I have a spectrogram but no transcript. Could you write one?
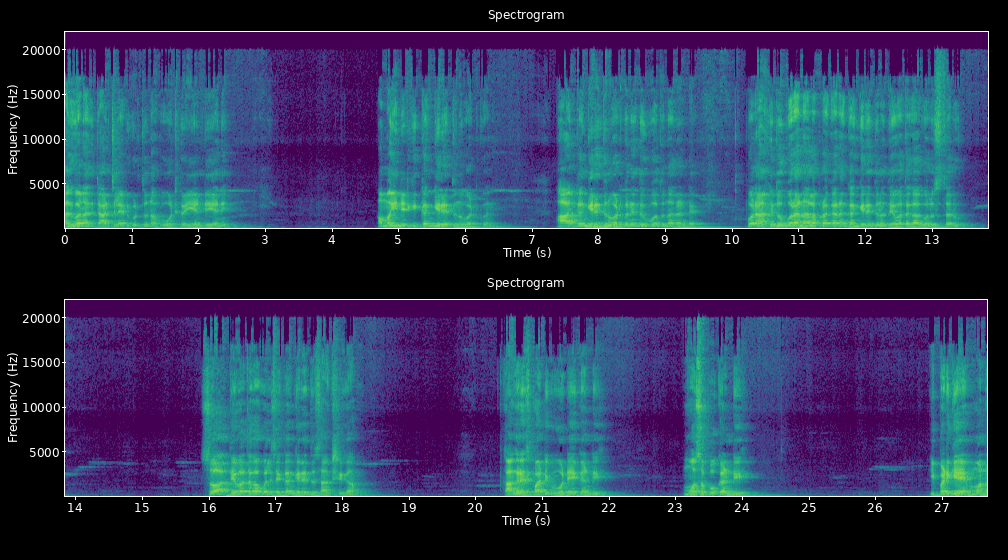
అదిగో నాది టార్చ్ లైట్ గుర్తు నాకు ఓటు వేయండి అని. అమ్మ ఇంటికి గంగిరెద్దును పట్టుకొని. ఆ గంగిరెద్దును పట్టుకొని ఎందుకు పోతున్నారంటే పురా హిందూ పురాణాల ప్రకారం గంగిరెద్దును దేవతగా కొలుస్తారు సో ఆ దేవతగా కొలిసే గంగిరెద్దు సాక్షిగా కాంగ్రెస్ పార్టీకి ఓటేయకండి మోసపోకండి. ఇప్పటికే మొన్న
